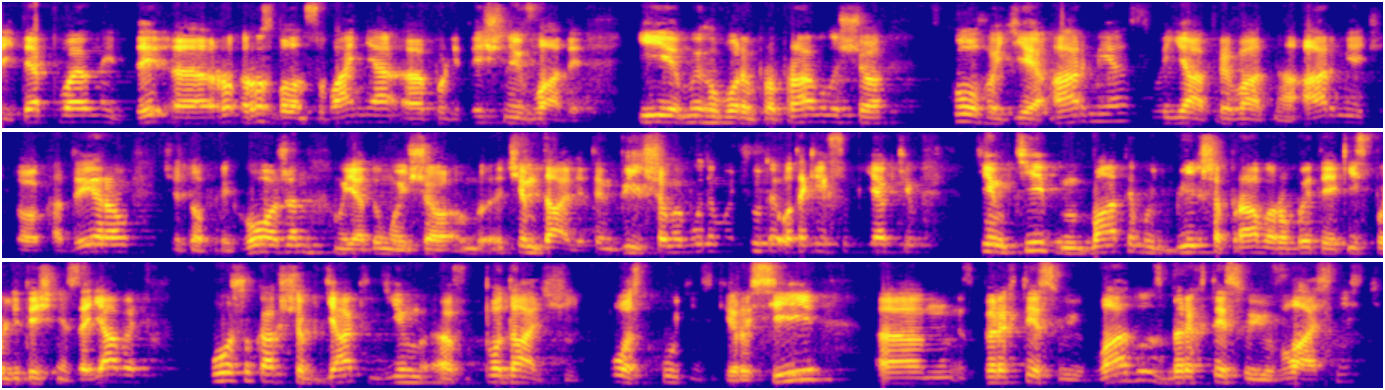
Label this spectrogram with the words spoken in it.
йде певне розбалансування політичної влади. І ми говоримо про правило, що кого є армія, своя приватна армія, чи то Кадиров, чи то Пригожин. Ну, Я думаю, що чим далі, тим більше ми будемо чути отаких суб'єктів. Тим ті матимуть більше право робити якісь політичні заяви в пошуках, щоб як їм е, в подальшій постпутінській Росії ем, зберегти свою владу, зберегти свою власність.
